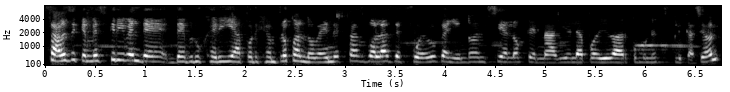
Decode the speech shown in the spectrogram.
¿Sabes de qué me escriben de, de, brujería? Por ejemplo, cuando ven estas bolas de fuego cayendo del cielo que nadie le ha podido dar como una explicación.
